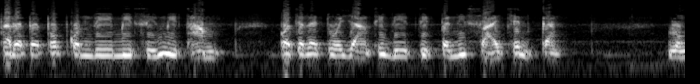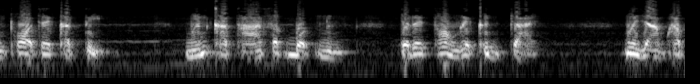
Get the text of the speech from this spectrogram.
ถ้าได้ไปพบคนดีมีศีลมีธรรม ก็จะได้ตัวอย่างที่ดีติดเป็นนิสัยเช่นกัน หลวงพ่อใช้คติ เหมือนคาถาสักบทหนึ่ง จะได้ท่องให้ขึ้นใจ เมื่อยามขับ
